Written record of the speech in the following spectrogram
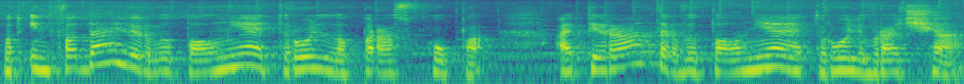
Вот инфодайвер выполняет роль лапароскопа, оператор выполняет роль врача.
